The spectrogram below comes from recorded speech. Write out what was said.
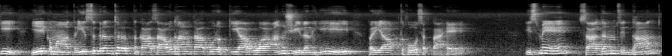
कि एकमात्र इस ग्रंथ रत्न का सावधानतापूर्वक किया हुआ अनुशीलन ही पर्याप्त हो सकता है। इसमें साधन सिद्धांत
